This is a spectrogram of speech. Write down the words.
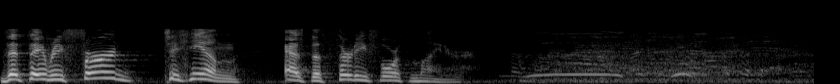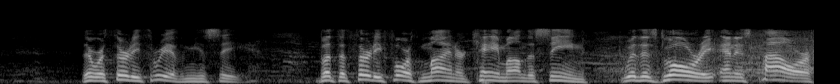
that they referred to him as the 34th miner. There were 33 of them, you see. But the 34th miner came on the scene with his glory and his power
